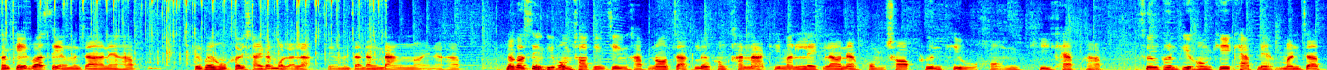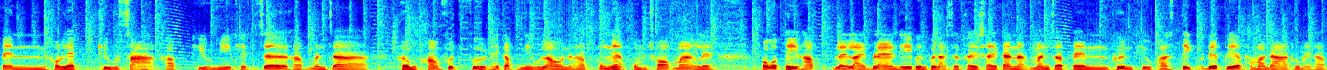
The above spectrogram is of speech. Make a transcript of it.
สังเกตว่าเสียงมันจะเนี่ยครับ เพื่อนๆคงเคยใช้กันหมดแล้วแหละเสียงมันจะดัง ๆ หน่อยนะครับ แล้วก็สิ่งที่ผมชอบจริง ๆ ครับ นอกจากเรื่องของขนาดที่มันเล็กแล้วเนี่ย ผมชอบพื้นผิวของ Keycap ครับ ซึ่งพื้นผิวของ Keycap เนี่ย มันจะเป็นเขาเรียกผิวสากครับ ผิวมี texture ครับ มันจะเพิ่มความฝืดๆให้กับนิ้วเรานะครับ ตรงเนี้ยผมชอบมากเลยปกติครับหลาย ๆ แบรนด์ที่เพื่อนๆอาจจะเคยใช้กันอะมันจะเป็นพื้นผิวพลาสติกเรียบๆธรรมดาถูกไหมครับ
